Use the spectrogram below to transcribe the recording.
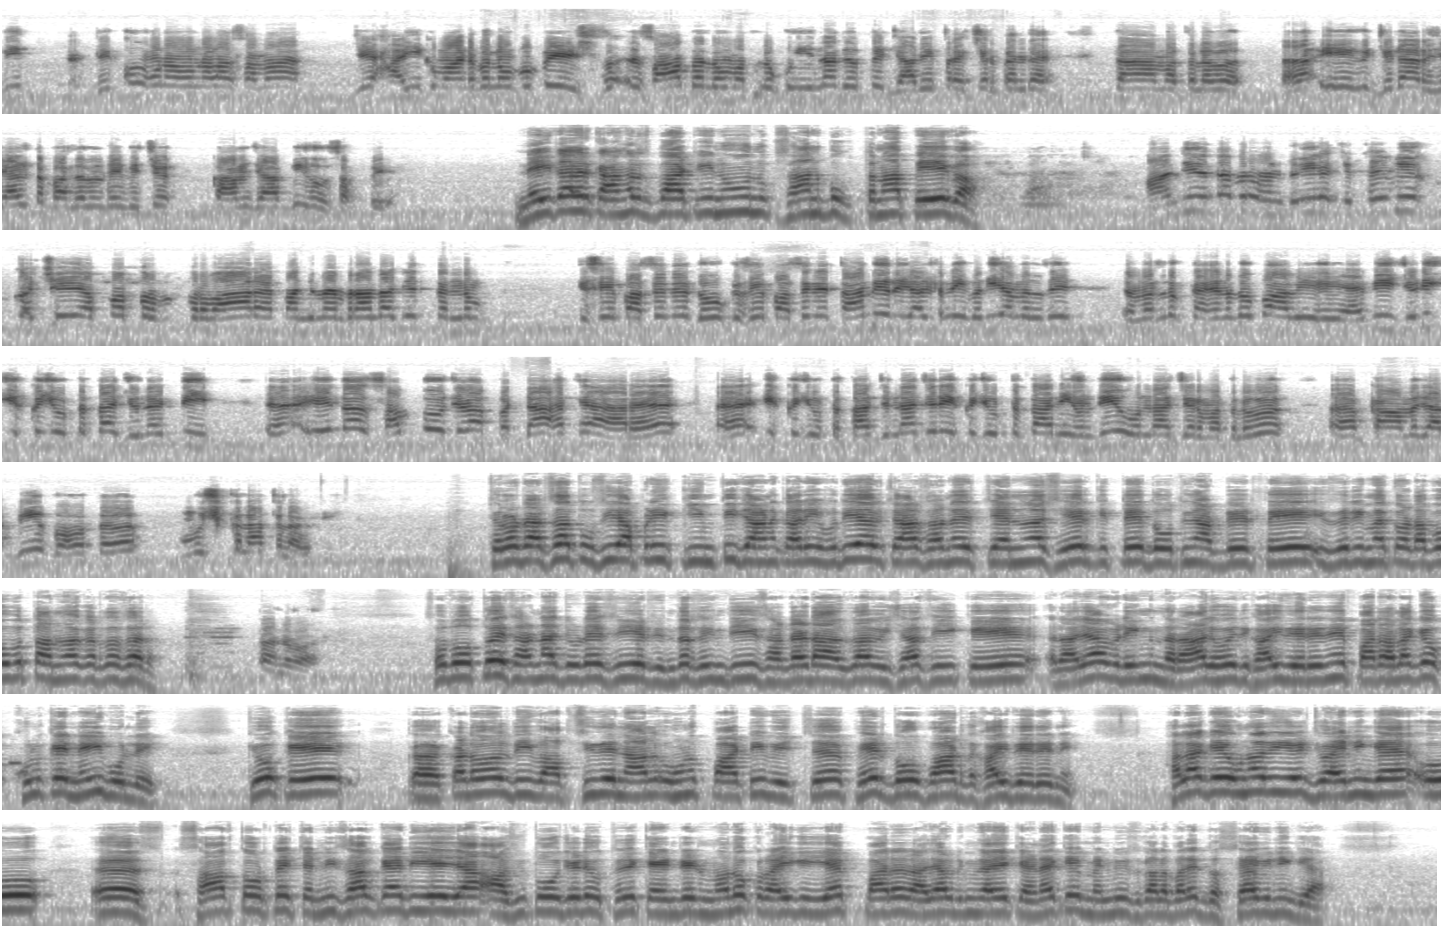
ਵੀ ਦੇਖੋ ਹੁਣ ਆਉਣ ਵਾਲਾ ਸਮਾਂ ਜੇ ਹਾਈ ਕਮਾਂਡ ਵੱਲੋਂ ਭੁਪੇਸ਼ ਸਾਹਿਬ ਵੱਲੋਂ ਮਤਲਬ ਕੋਈ ਇਹਨਾਂ ਦੇ ਉੱਤੇ ਜ਼ਿਆਦਾ ਪ੍ਰੈਸ਼ਰ ਪੈਂਦਾ ਤਾਂ ਮਤਲਬ ਇਹ ਜਿਹੜਾ ਰਿਜ਼ਲਟ ਬਦਲਣ ਦੇ ਵਿੱਚ ਕਾਮਯਾਬ ਵੀ ਹੋ ਸਕਦੇ ਨਹੀਂ ਤਾਂ ਫਿਰ ਕਾਂਗਰਸ ਪਾਰਟੀ ਨੂੰ ਨੁਕਸਾਨ ਭੁਗਤਣਾ ਪਏਗਾ। ਹਾਂਜੀ ਇਹ ਤਾਂ ਫਿਰ ਹੁੰਦੀ ਹੈ ਜਿੱਥੇ ਵੀ ਕੱਚੇ ਆਪਾਂ ਪਰ- ਪਰਿਵਾਰ ਹੈ ਪੰਜ ਮੈਂਬਰਾਂ ਦਾ ਜੇ ਤਿੰਨ ਕਿਸੇ ਪਾਸੇ ਨੇ ਦੋ ਕਿਸੇ ਪਾਸੇ ਨੇ ਤਾਂ ਵੀ ਰਿਜ਼ਲਟ ਨਹੀਂ ਵਧੀਆ ਮਿਲਦੇ। ਮਤਲਬ ਕਹਿਣ ਤੋਂ ਭਾਵ ਇਹ ਹੈ ਵੀ ਜਿਹੜੀ ਇਕਜੁੱਟਤਾ ਯੂਨਿਟੀ ਇਹ ਤਾਂ ਸਭ ਤੋਂ ਜਿਹੜਾ ਵੱਡਾ ਹਥਿਆਰ ਹੈ ਇਕਜੁੱਟਤਾ। ਜਿੰਨਾ ਚਿਰ ਇਕਜੁੱਟਤਾ ਨਹੀਂ ਹੁੰਦੀ ਉਹਨਾਂ ਚਿਰ ਮਤਲਬ ਕਾਮਯਾਬੀ ਬਹੁਤ ਮੁਸ਼ਕਲ ਹੱਥ ਲੱਗਦੀ। ਚਲੋ ਡਾਕਟਰ ਸਾਹਿਬ ਤੁਸੀਂ ਆਪਣੀ ਕੀਮਤੀ ਜਾਣਕਾਰੀ ਵਧੀਆ ਵਿਚਾਰ ਸਾਡੇ ਚੈਨਲ ਨਾਲ ਸ਼ੇਅਰ ਕੀਤੇ ਦੋ ਤਿੰਨ ਅਪਡੇਟ ਤੇ ਇਸ ਲਈ ਮੈਂ ਤੁਹਾਡਾ ਬਹੁਤ ਬਹੁਤ ਧੰਨਵਾਦ ਕਰਦਾ ਸਰ। ਧੰਨਵਾਦ। ਸੋ ਦੋਸਤੋ ਇਹ ਸਾਡੇ ਨਾਲ ਜੁੜੇ ਸੀ ਰਜਿੰਦਰ ਸਿੰਘ ਜੀ। ਸਾਡਾ ਜਿਹੜਾ ਅੱਜ ਦਾ ਵਿਸ਼ਾ ਸੀ ਕਿ ਰਾਜਾ ਵੜਿੰਗ ਨਾਰਾਜ਼ ਹੋਏ ਦਿਖਾਈ ਦੇ ਰਹੇ ਨੇ ਪਰ ਹਾਲਾਂਕਿ ਉਹ ਖੁੱਲ ਕੇ ਨਹੀਂ ਬੋਲੇ ਕਿਉਂਕਿ ਕੜਵਲ ਦੀ ਵਾਪਸੀ ਦੇ ਨਾਲ ਹੁਣ ਪਾਰਟੀ ਵਿੱਚ ਫਿਰ ਦੋ ਫਾੜ ਦਿਖਾਈ ਦੇ ਰਹੇ ਨੇ। ਹਾਲਾਂਕਿ ਉਹਨਾਂ ਦੀ ਜਿਹੜੀ ਜੁਆਇਨਿੰਗ ਹੈ, ਉਹ ਸਾਫ਼ ਤੌਰ ਤੇ ਚੰਨੀ ਸਾਹਿਬ ਕਹਿ ਦਈਏ ਜਾਂ ਆਸ਼ੂਤੋਸ਼ ਜਿਹੜੇ ਉੱਥੇ ਦੇ ਕੈਂਡੀਡੇਟ ਉਹਨਾਂ ਨੂੰ ਕਰਾਈ ਗਈ ਹੈ, ਪਰ ਰਾਜਾ ਵੜਿੰਗ ਦਾ ਇਹ ਕਹਿਣਾ ਹੈ ਕਿ ਮੈਨੂੰ ਇਸ ਗੱਲ ਬਾਰੇ ਦੱਸਿਆ ਵੀ ਨਹੀਂ ਗਿਆ।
